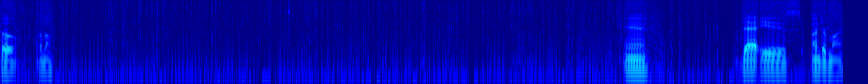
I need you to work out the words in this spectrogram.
So hold on. and that is undermine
